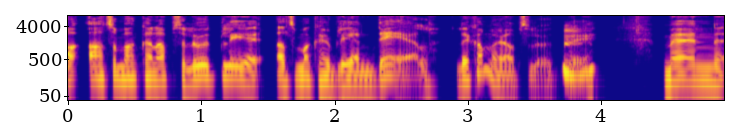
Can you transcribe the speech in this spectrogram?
Ma- Alltså man kan absolut bli, alltså man kan ju bli en del. Det kan man ju absolut bli. Mm. Men...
